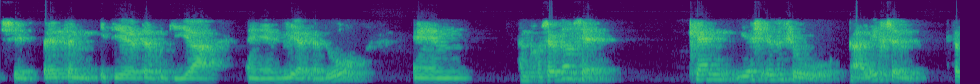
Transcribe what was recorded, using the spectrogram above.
שבעצם היא תהיה יותר פגיעה אה, בלי הכדור. אמ, אני חושב גם שכן יש איזשהו תהליך של קצת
